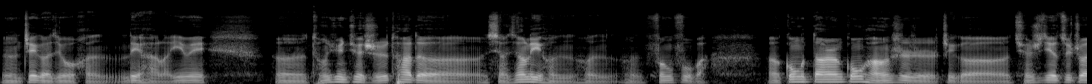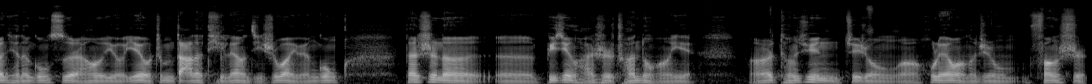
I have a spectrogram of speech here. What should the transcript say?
嗯，这个就很厉害了，因为，呃，腾讯确实它的想象力很很很丰富吧。呃，工当然工行是这个全世界最赚钱的公司，然后有也有这么大的体量，几十万员工，但是呢，呃，毕竟还是传统行业。而腾讯这种呃互联网的这种方式，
